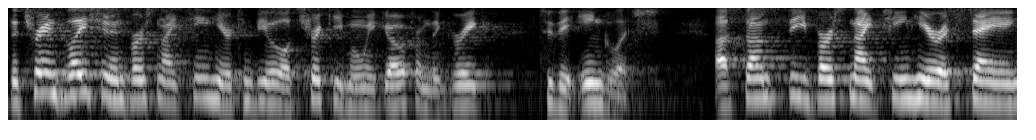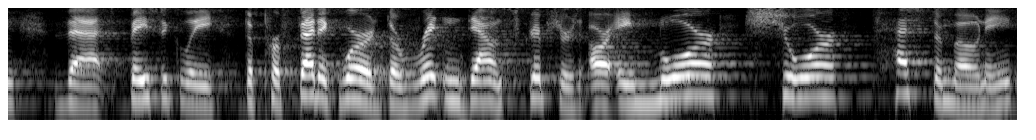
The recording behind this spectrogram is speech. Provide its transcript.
the translation in verse 19 here can be a little tricky when we go from the Greek to the English. Uh, some see verse 19 here as saying that basically the prophetic word, the written down scriptures, are a more sure testimony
